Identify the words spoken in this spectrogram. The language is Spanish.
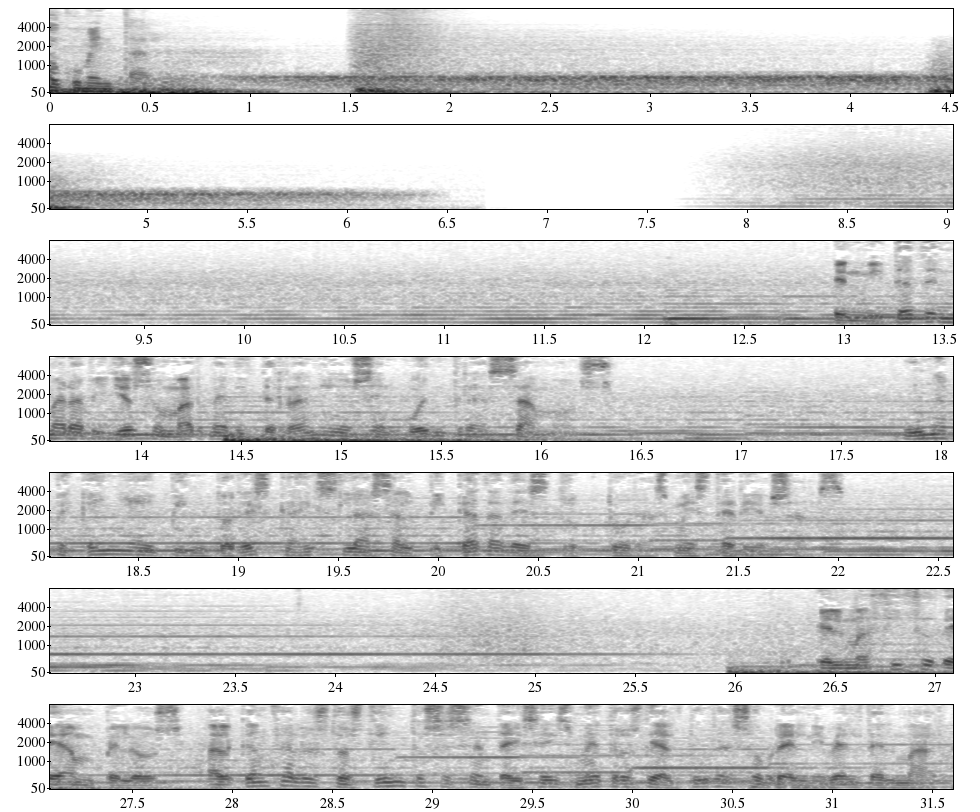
documental. En mitad del maravilloso mar Mediterráneo se encuentra Samos, una pequeña y pintoresca isla salpicada de estructuras misteriosas. El macizo de Ampelos alcanza los 266 metros de altura sobre el nivel del mar.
